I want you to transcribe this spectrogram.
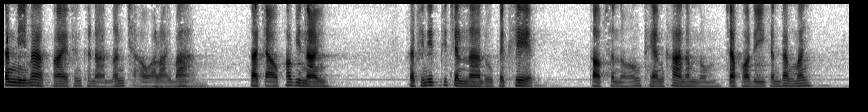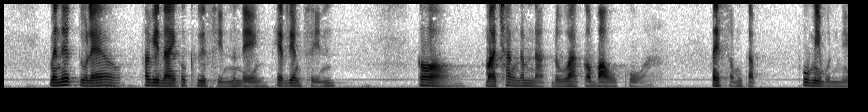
นั้นมีมากมายถึงขนาดนั้นจะเอาอะไรบ้างถ้าจะเอาพระวินัยพินิษพิจารณาดูไปเทศ ตอบสนองแทนค่าน้ำนม จะพอดีกันบ้างไหมเมื่อนึกดูแล้ว พระวินัยก็คือศีลนนั่นเอง เทศเรื่องศีลก็ มาชั่งน้ำหนักดูว่าก็เบากว่าไม่สมกับผู้มีบุญมี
